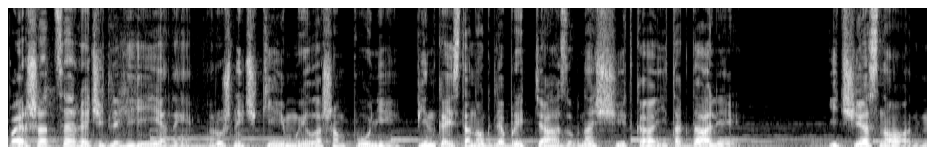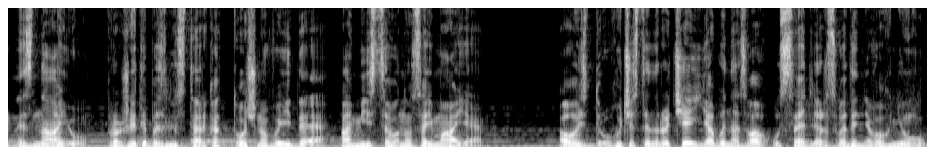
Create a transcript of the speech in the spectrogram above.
Перша це речі для гігієни: рушнички, мила, шампуні, пінка і станок для бриття, зубна щітка і так далі. І чесно, не знаю, прожити без люстерка точно вийде, а місце воно займає. А ось другу частину речей я би назвав усе для розведення вогню.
